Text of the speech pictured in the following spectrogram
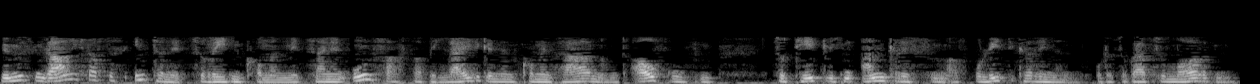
Wir müssen gar nicht auf das Internet zu reden kommen mit seinen unfassbar beleidigenden Kommentaren und Aufrufen zu tätlichen Angriffen auf Politikerinnen oder sogar zu Morden.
